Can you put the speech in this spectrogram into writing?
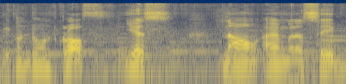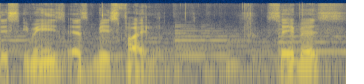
click on don't crop? Yes. Now I am gonna save this image as base file. Save as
